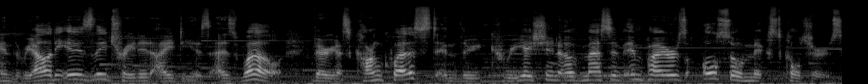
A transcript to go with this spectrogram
and the reality is they traded ideas as well. Various conquest and the creation of massive empires also mixed cultures.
